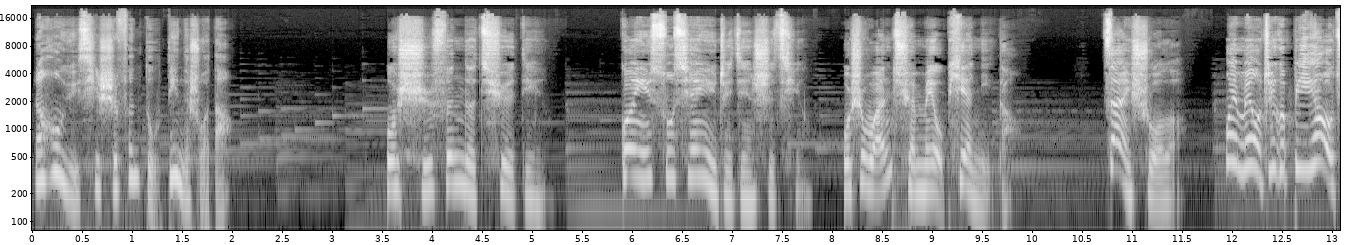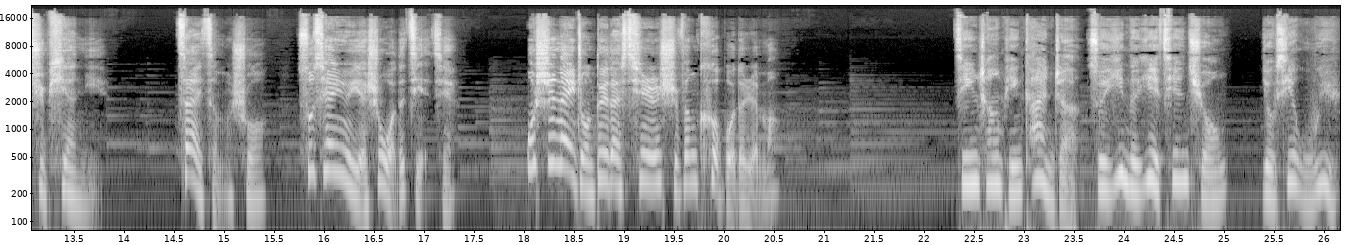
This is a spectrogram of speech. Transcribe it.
然后语气十分笃定的说道：“我十分的确定，关于苏千玉这件事情，我是完全没有骗你的。再说了，我也没有这个必要去骗你。再怎么说，苏千玉也是我的姐姐，我是那种对待亲人十分刻薄的人吗？金昌平看着嘴硬的叶千琼，有些无语。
